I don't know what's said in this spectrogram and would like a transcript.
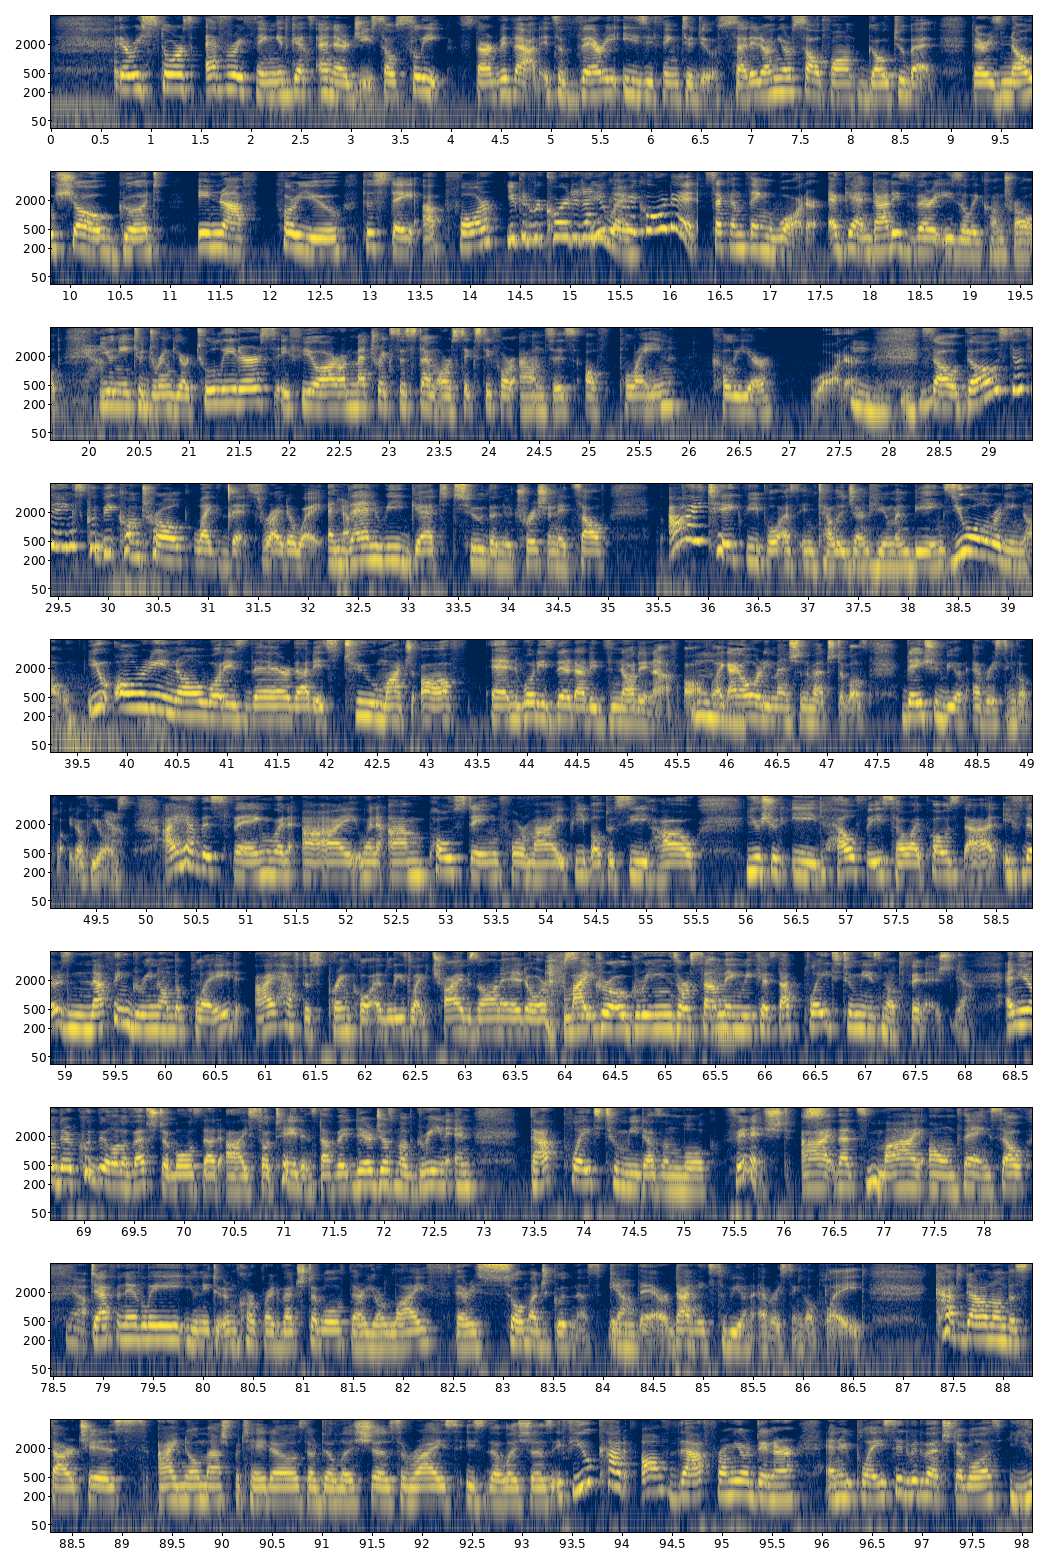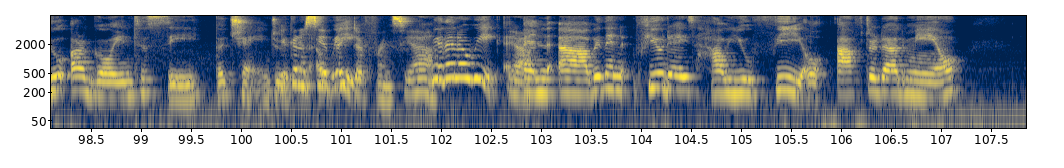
It restores everything, it gets energy. So, sleep, start with that. It's a very easy thing to do. Set it on your cell phone, go to bed. There is no show good enough for you to stay up for. You could record it You can record it. Second thing, water. Again, that is very easily controlled. You need to drink your two liters if you are on metric system or 64 ounces of plain, clear water. Mm-hmm. So those two things could be controlled like this right away. And yep. then we get to the nutrition itself. I take people as intelligent human beings. You already know. You already know what is there that is too much of and what is there that it's not enough of. Mm. Like I already mentioned vegetables. They should be on every single plate of yours. Yeah. I have this thing when I when I'm posting for my people to see how you should eat healthy, so I post that if there's nothing green on the plate, I have to sprinkle at least like chives on it or microgreens or something yeah. because that plate to me is not finished. Yeah. And you know, there could be a lot of vegetables that I sauteed and stuff, but they're just not green and that plate to me doesn't look finished. I that's my own thing. So yeah. definitely you need to incorporate vegetables. They're your life. There is so much goodness in yeah. there. That needs to be on every single plate cut down on the starches. I know mashed potatoes are delicious, rice is delicious. If you cut off that from your dinner and replace it with vegetables, you are going to see the change. You're going to see a, a big difference, yeah. Within a week. Yeah. And uh, within a few days, how you feel after that meal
